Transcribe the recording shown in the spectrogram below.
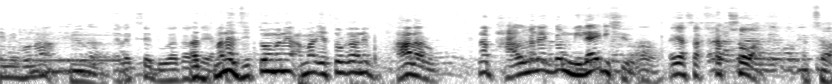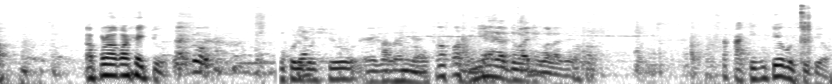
নিমিলিব না। এলেক্সে দুহেজাৰ মানে যিটো মানে আমাৰ এইটোৰ কাৰণে ভালো আৰু। না ভালো মানে একদম মিলাই দিছো। এই আছা সাতশ ৱাট আচ্ছা। আপোনালোকৰ সেইটো। কৰি কৈছো কাটি কুটিয়ে কৈছো দিয়ক।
